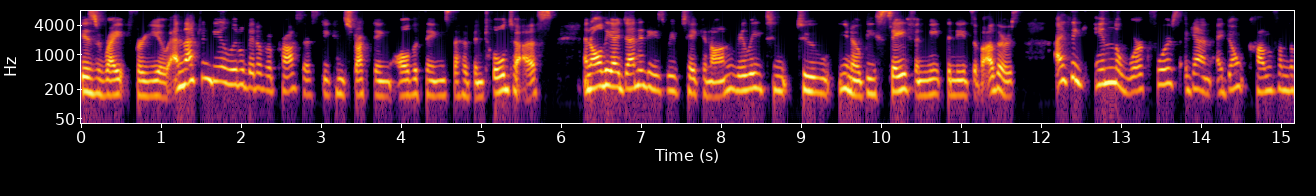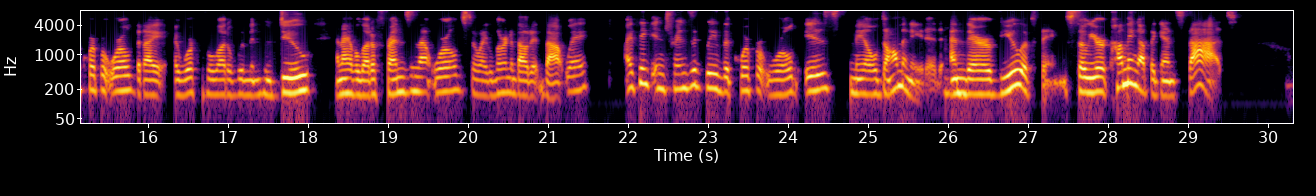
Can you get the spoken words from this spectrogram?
is right for you? And that can be a little bit of a process deconstructing all the things that have been told to us and all the identities we've taken on really to to you know be safe and meet the needs of others i think in the workforce again i don't come from the corporate world but i i work with a lot of women who do and i have a lot of friends in that world so i learn about it that way I think intrinsically the corporate world is male dominated mm-hmm. and their view of things. So you're coming up against that.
